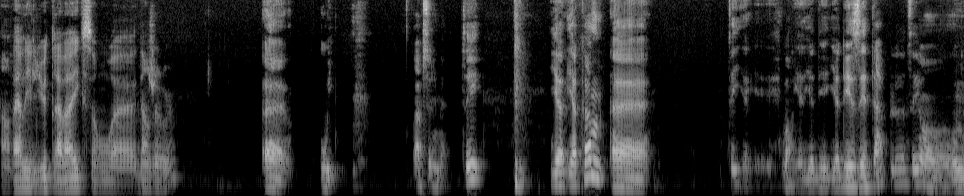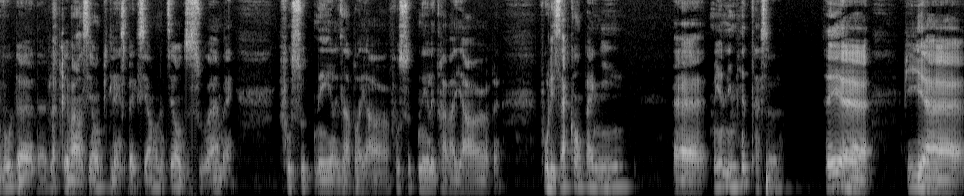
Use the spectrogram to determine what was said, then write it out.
envers les lieux de travail qui sont dangereux? oui, absolument. Tu sais, il y a, y a comme bon, il y a, y, y a des étapes là, sais, au niveau de, de, la prévention puis de l'inspection. On dit souvent, ben faut soutenir les employeurs, faut soutenir les travailleurs, il faut les accompagner. Euh, mais il y a une limite à ça. Euh, puis euh,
